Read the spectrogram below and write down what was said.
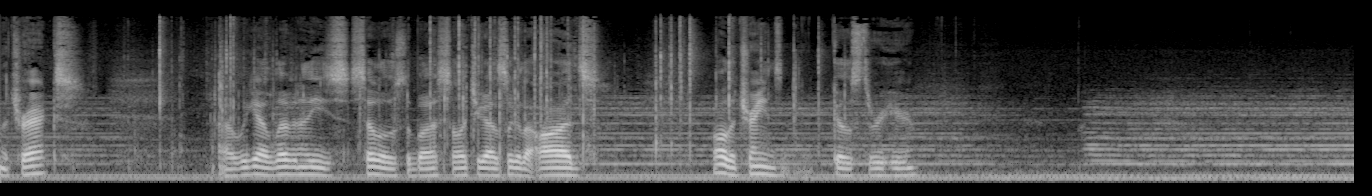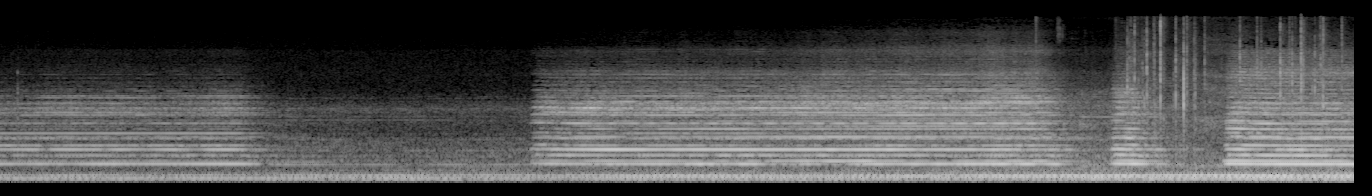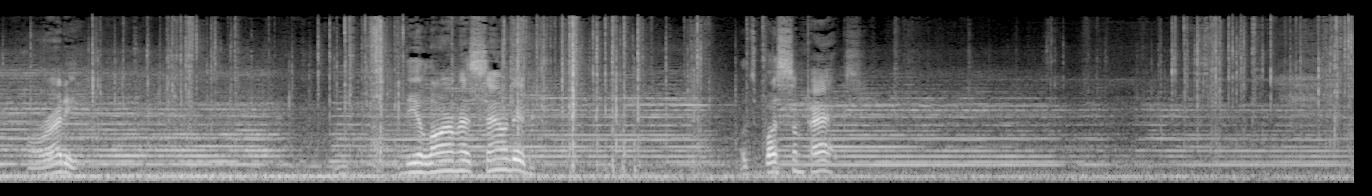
the tracks. Uh, we got 11 of these solos to bust. I'll let you guys look at the odds. All the trains goes through here. Has sounded. Let's bust some packs.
